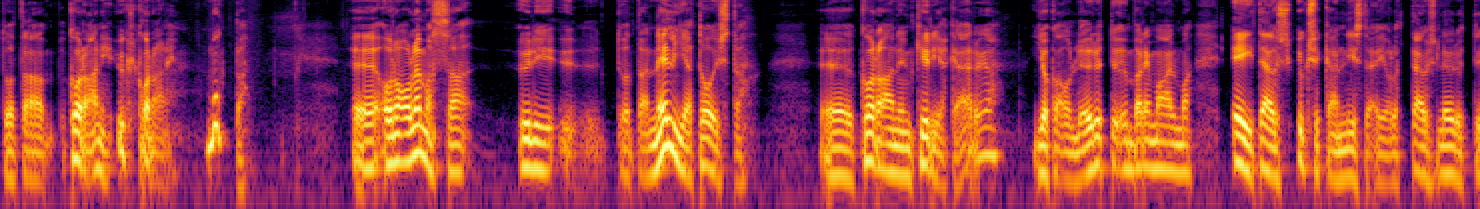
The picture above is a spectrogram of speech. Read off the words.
tuota, Korani, yksi Korani. Mutta ö, on olemassa yli tuota, 14 ö, Koranin kirjakääröjä, joka on löydetty ympäri maailmaa. Ei täys, yksikään niistä ei ole täys löydetty.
